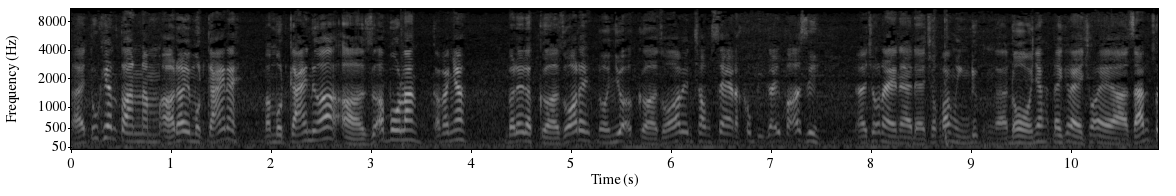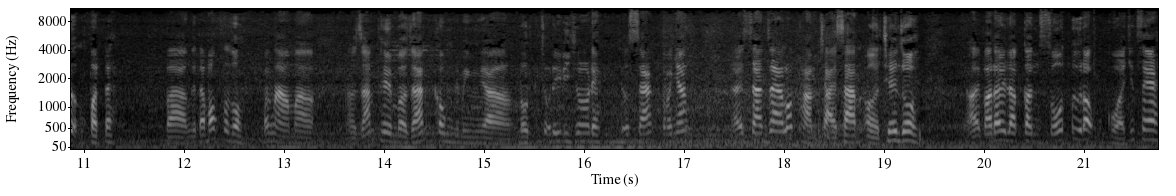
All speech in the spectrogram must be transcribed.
Đấy tú khiên toàn nằm ở đây một cái này và một cái nữa ở giữa vô lăng các bác nhá. Và đây là cửa gió đây. Đồ nhựa cửa gió bên trong xe là không bị gãy vỡ gì. Đấy, chỗ này này để cho bác mình đựng à, đồ nhá. Đây cái này chỗ này là dán tượng phật đây. Và người ta bóc ra rồi. Bác nào mà à, dán thêm vào dán không thì mình à, nột chỗ đi đi cho nó đẹp cho nó sáng các bác nhá. Đấy, sàn da lót thảm trải sàn ở trên rồi. Đấy, Và đây là cần số tự động của chiếc xe.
